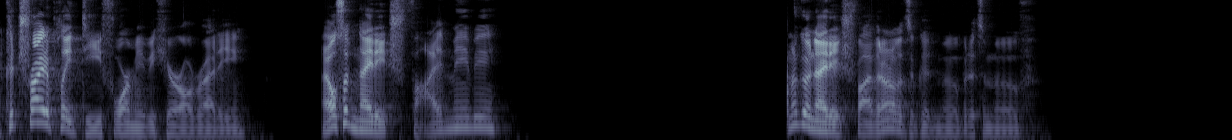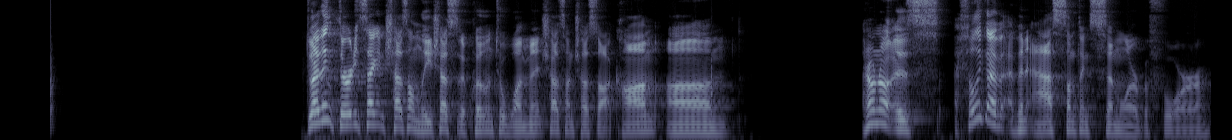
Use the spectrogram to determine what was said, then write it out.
I could try to play d4 maybe here already. I also have knight h5 maybe? I'm gonna go knight h5 I don't know if it's a good move but it's a move. Do I think 30 second chess on Lichess is equivalent to one minute chess on chess.com um I don't know. Is I feel like I've, I've been asked something similar before.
